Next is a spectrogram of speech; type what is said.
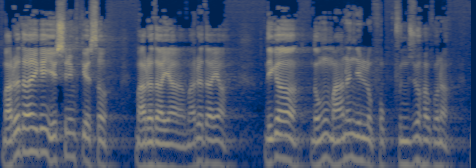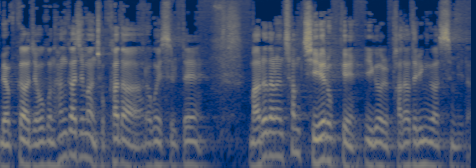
마르다에게 예수님께서 마르다야 마르다야 네가 너무 많은 일로 복 분주하거나 몇 가지 혹은 한 가지만 족하다라고 했을 때 마르다는 참 지혜롭게 이걸 받아들인 것 같습니다.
